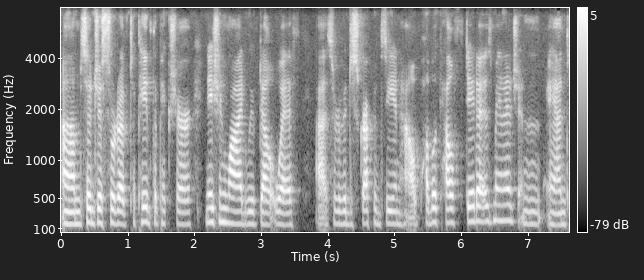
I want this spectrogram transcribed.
Um, so just sort of to paint the picture, nationwide, we've dealt with uh, sort of a discrepancy in how public health data is managed and, and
